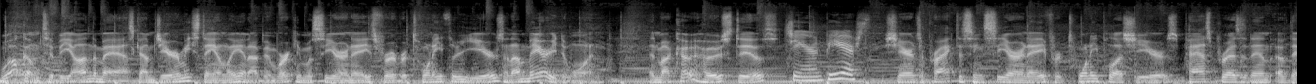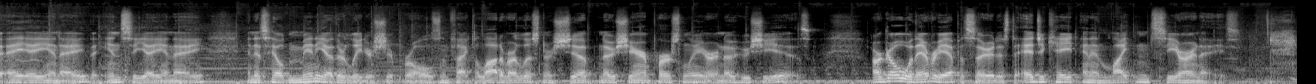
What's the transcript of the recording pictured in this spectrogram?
Welcome to Beyond the Mask. I'm Jeremy Stanley, and I've been working with CRNAs for over 23 years, and I'm married to one. And my co host is Sharon Pierce. Sharon's a practicing CRNA for 20 plus years, past president of the AANA, the NCANA, and has held many other leadership roles. In fact, a lot of our listenership know Sharon personally or know who she is. Our goal with every episode is to educate and enlighten CRNAs.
